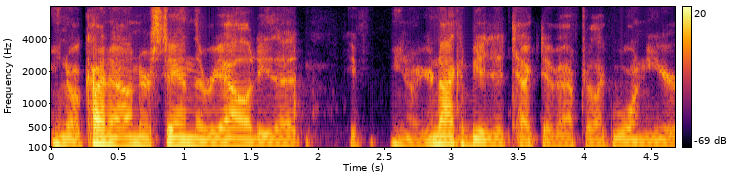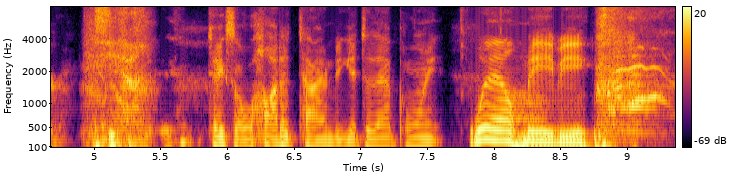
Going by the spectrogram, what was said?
you know kind of understand the reality that if you know you're not going to be a detective after like one year you know, yeah. it takes a lot of time to get to that point. Well um, maybe.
